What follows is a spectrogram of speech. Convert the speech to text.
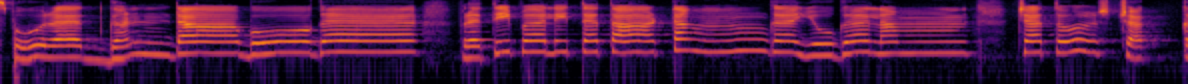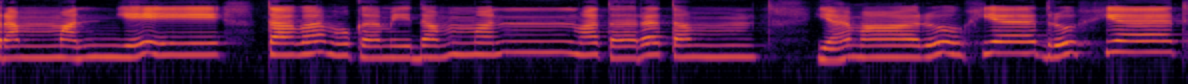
स्फुरद्घण्टाभोग प्रतिफलितताटङ्गयुगलं चतुश्चक्रं मन्ये तव मुखमिदं मन्मतरतं यमारुह्य दृह्यत्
